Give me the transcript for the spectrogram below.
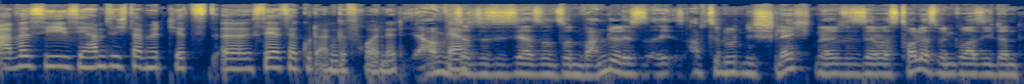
aber sie, sie haben sich damit jetzt äh, sehr, sehr gut angefreundet. Ja, und wie gesagt, das ist ja so, so ein Wandel, ist, ist absolut nicht schlecht. Ne? Das ist ja was Tolles, wenn quasi dann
